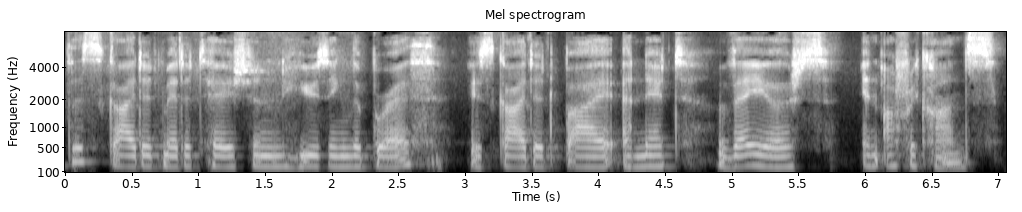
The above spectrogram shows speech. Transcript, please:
This guided meditation using the breath is guided by Annette Weyers in Afrikaans.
